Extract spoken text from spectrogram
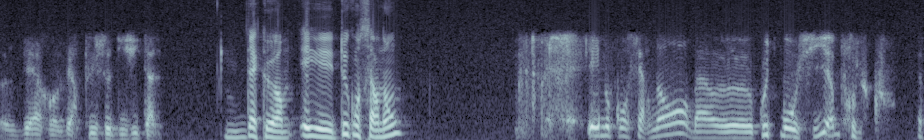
vers vers plus de digital. D'accord. Et te concernant? Et me concernant, bah, écoute moi aussi hein, pour le coup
